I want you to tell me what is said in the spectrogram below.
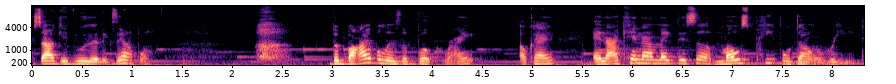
So i'll give you a good example. The bible is a book right? Okay? And i cannot make this up. Most people don't read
